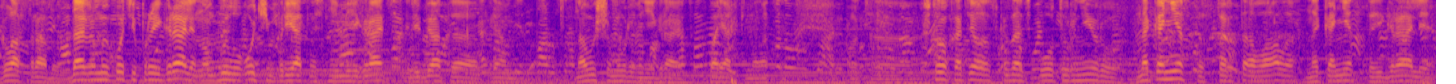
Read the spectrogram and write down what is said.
глаз радует. Даже мы хоть и проиграли, но было очень приятно с ними играть. Ребята прям на высшем уровне играют. В порядке, молодцы. Вот, э, что хотела сказать по турниру. Наконец-то стартовало, наконец-то играли.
